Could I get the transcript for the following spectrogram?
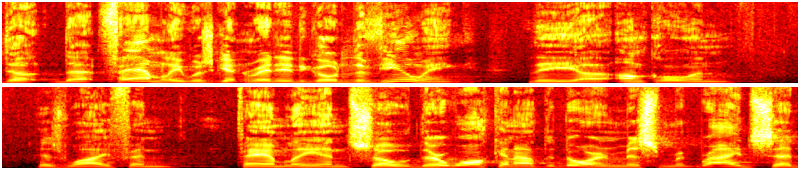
the, the, family was getting ready to go to the viewing, the uh, uncle and his wife and family. And so they're walking out the door, and Miss McBride said,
